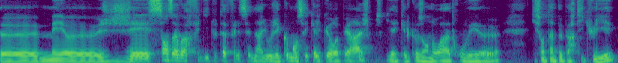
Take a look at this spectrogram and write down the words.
Euh, mais euh, j'ai, sans avoir fini tout à fait le scénario, j'ai commencé quelques repérages parce qu'il y a quelques endroits à trouver euh, qui sont un peu particuliers.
